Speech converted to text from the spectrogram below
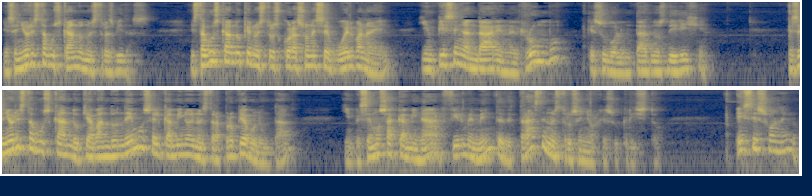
El Señor está buscando nuestras vidas. Está buscando que nuestros corazones se vuelvan a Él y empiecen a andar en el rumbo que su voluntad nos dirige. El Señor está buscando que abandonemos el camino de nuestra propia voluntad y empecemos a caminar firmemente detrás de nuestro Señor Jesucristo. Ese es su anhelo.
